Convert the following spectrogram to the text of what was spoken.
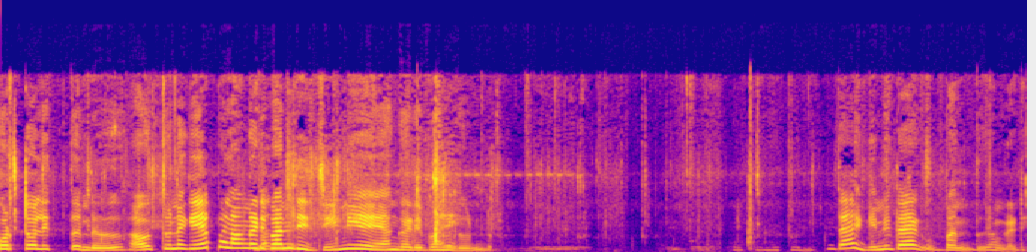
ಕೊಡ್ತೋಲಿತ್ತುಂಡು ಅವ್ರು ತುನಗೆ ಏಪಲ ಅಂಗಡಿ ಬಂದಿಜ್ಜಿ? ನೀ ಅಂಗಡಿ ಬಂದುಂಡು. ದಾಗಿ ನೀ ದಾಗು ಬಂದು ಅಂಗಡಿ.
